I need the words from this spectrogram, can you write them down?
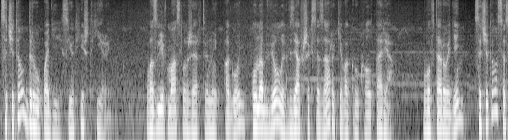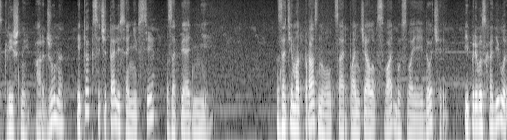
сочетал Драупади с Юдхиштхирой. Возлив масло в жертвенный огонь, он обвел их, взявшихся за руки вокруг алтаря. Во второй день сочетался с Кришной Арджуна, и так сочетались они все за пять дней. Затем отпраздновал царь Панчалов свадьбу своей дочери, и превосходило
